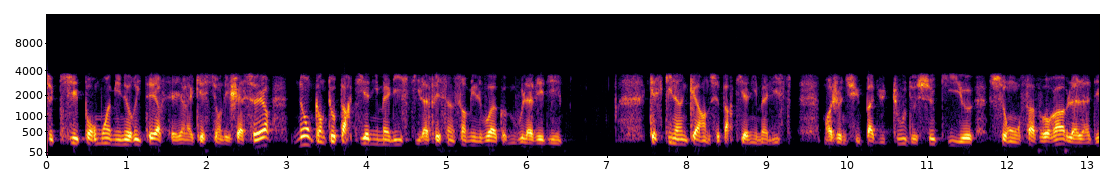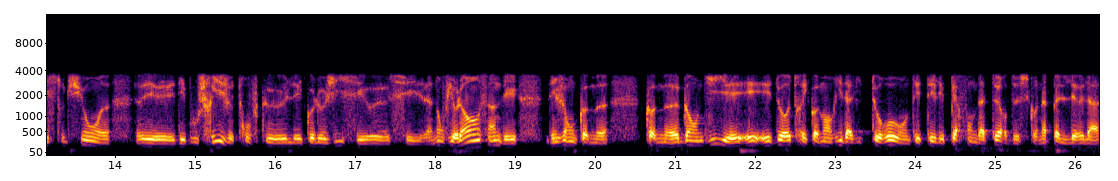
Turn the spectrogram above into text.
ce qui est pour moi minoritaire, c'est-à-dire la question des chasseurs, non, quant au parti animaliste, il a fait 500 000 voix, comme vous l'avez dit. Qu'est-ce qu'il incarne, ce parti animaliste? Moi, je ne suis pas du tout de ceux qui euh, sont favorables à la destruction euh, des boucheries. Je trouve que l'écologie, c'est euh, la non-violence. Hein, des, des gens comme euh, comme euh, Gandhi et, et- et d'autres, et comme Henri David Thoreau, ont été les pères fondateurs de ce qu'on appelle le- la,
